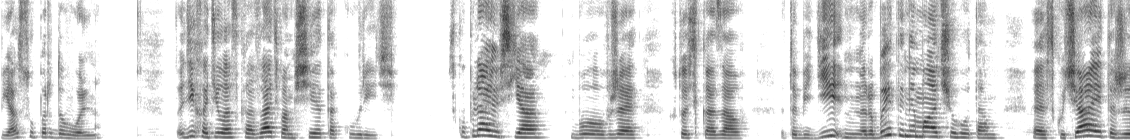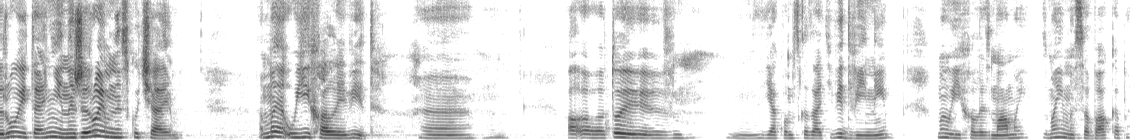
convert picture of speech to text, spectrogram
я супер довольна. Тоді хотіла сказати вам ще таку річ. Скупляюсь я, бо вже хтось казав, тобі ді... робити нема чого там, е, скучаєте, жируєте. Ні, не жируємо, не скучаємо. Ми уїхали від е, той, як вам сказати, від війни. Ми уїхали з мамою, з моїми собаками.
